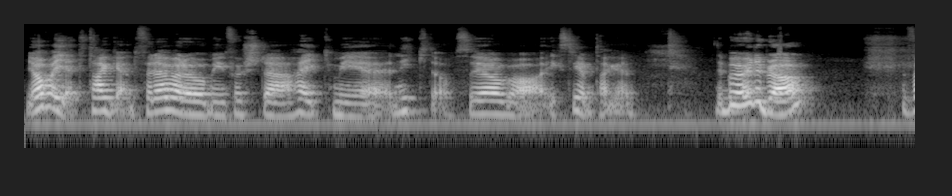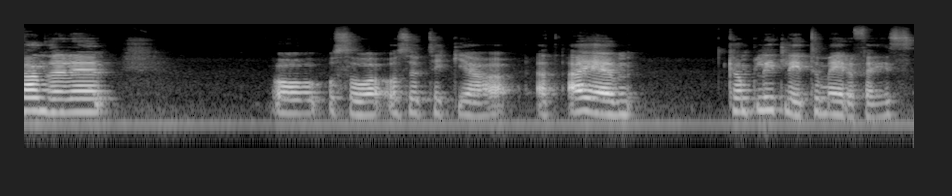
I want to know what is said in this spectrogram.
jag var jättetaggad för det var då min första hike med Nick då. Så jag var extremt taggad. Det började bra. Vandrade och, och så. Och så upptäcker jag att I am completely tomato face.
